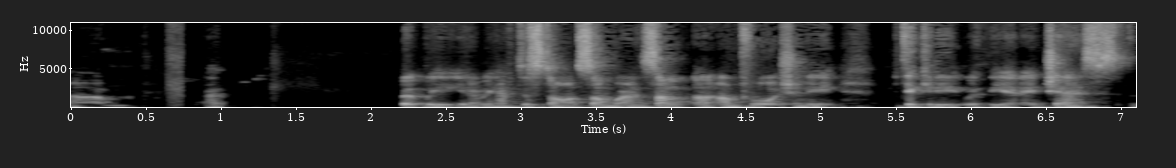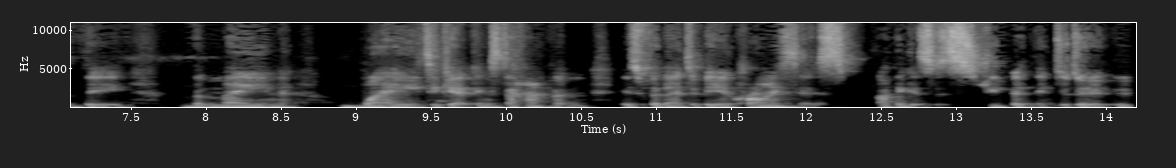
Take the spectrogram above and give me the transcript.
Um, uh, but we, you know, we have to start somewhere, and some, uh, unfortunately, particularly with the NHS, the the main way to get things to happen is for there to be a crisis. I think it's a stupid thing to do,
